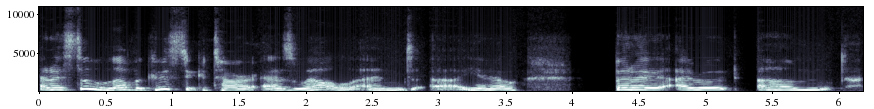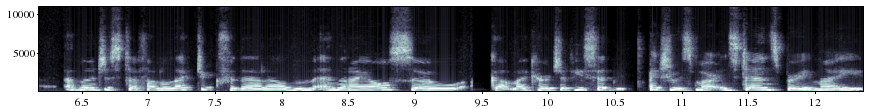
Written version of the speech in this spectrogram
and I still love acoustic guitar as well. And uh, you know, but I I wrote um, a bunch of stuff on electric for that album, and then I also got my courage up. He said actually it was Martin Stansbury, my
